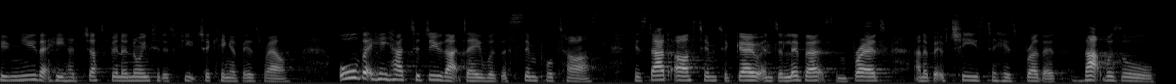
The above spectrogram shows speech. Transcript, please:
who knew that he had just been anointed as future king of Israel. All that he had to do that day was a simple task. His dad asked him to go and deliver some bread and a bit of cheese to his brothers. That was all.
